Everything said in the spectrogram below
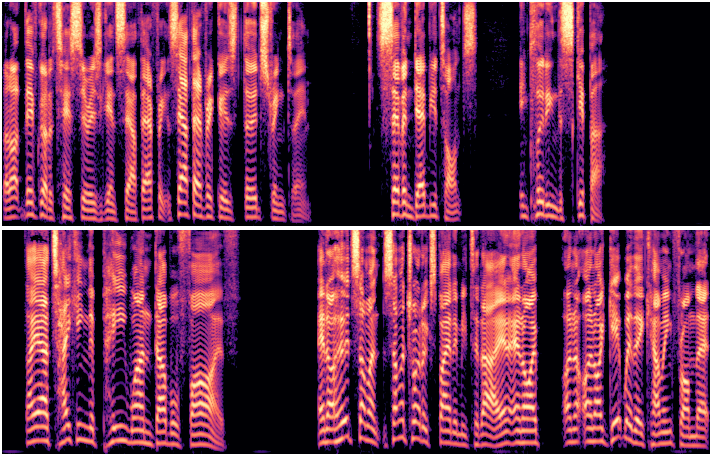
But I, they've got a test series against South Africa. South Africa's third string team, seven debutants, including the skipper. They are taking the P1 double five. And I heard someone someone try to explain to me today, and, and I and, and I get where they're coming from that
